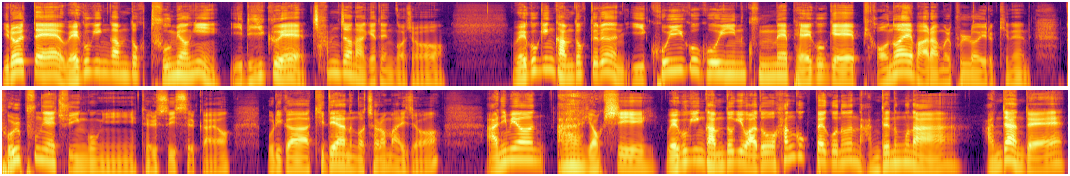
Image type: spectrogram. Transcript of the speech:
이럴 때 외국인 감독 두 명이 이 리그에 참전하게 된 거죠. 외국인 감독들은 이 고이고 고인 국내 배국의 변화의 바람을 불러일으키는 돌풍의 주인공이 될 수 있을까요? 우리가 기대하는 것처럼 말이죠. 아니면 아 역시 외국인 감독이 와도 한국 배구는 안 되는구나. 안 돼, 안 돼.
